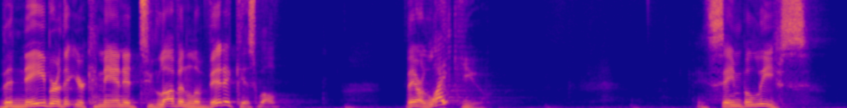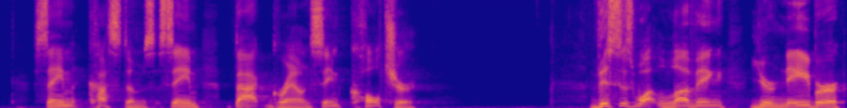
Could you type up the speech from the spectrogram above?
The neighbor that you're commanded to love in Leviticus, well, they are like you. Same beliefs, same customs, same background, same culture. This is what loving your neighbor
